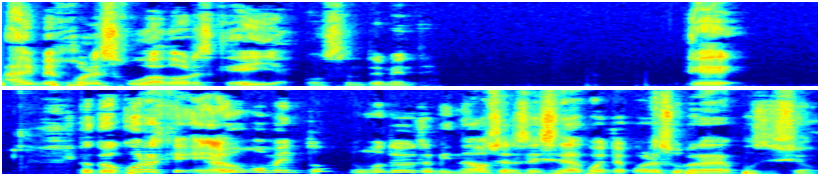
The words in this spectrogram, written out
hay mejores jugadores que ella constantemente. Que lo que ocurre es que en algún momento, en un momento determinado, Cersei se da cuenta de cuál es su verdadera posición.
